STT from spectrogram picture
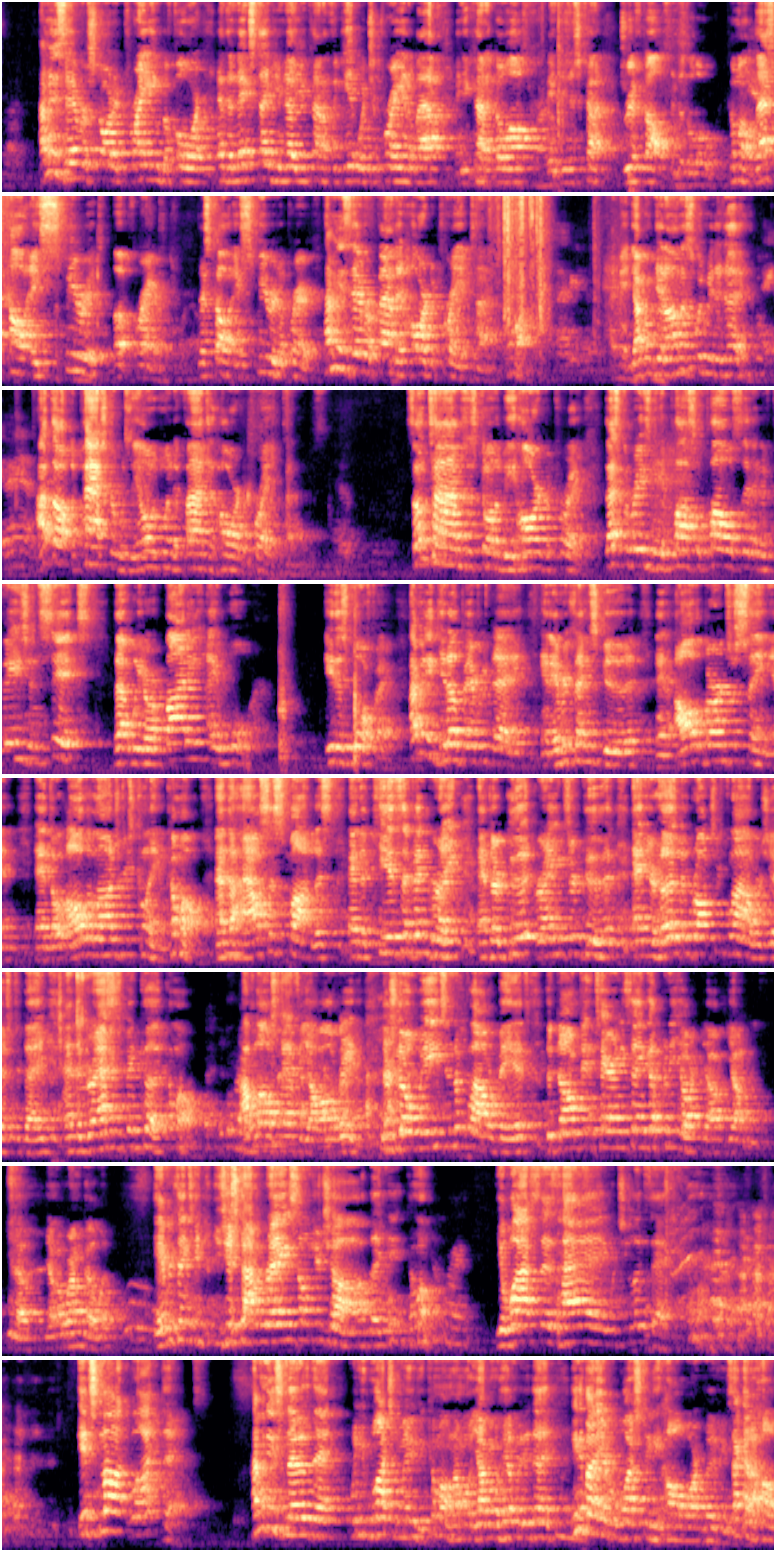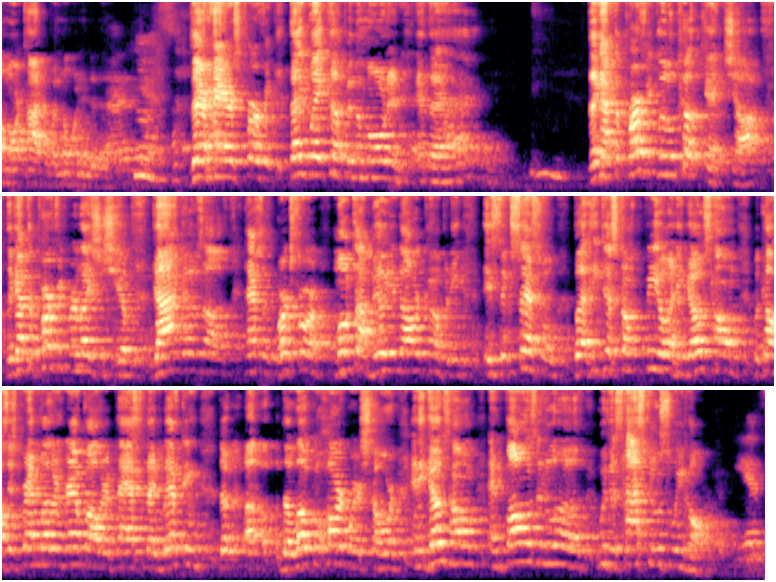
How many has ever started praying before and the next thing you know you kind of forget what you're praying about and you kind of go off and you just kind of drift off into the Lord? Come on, that's called a spirit of prayer. That's called a spirit of prayer. How many has ever found it hard to pray at times? Come on. Y'all gonna get honest with me today? I thought the pastor was the only one that finds it hard to pray at times. Sometimes it's going to be hard to pray. That's the reason the Apostle Paul said in Ephesians 6 that we are fighting a war. It is warfare. How many get up every day and everything's good and all the birds are singing and all the laundry's clean? Come on. And the house is spotless and the kids have been great and their good grades are good and your husband brought you flowers yesterday and the grass has been cut. Come on. I've lost half of y'all already. There's no weeds in the flower beds. The dog didn't tear anything up in the yard. Y'all, y'all, you know, y'all know where I'm going. Everything you just got a raise on your job. Amen. Come on. Your wife says hey when she looks at you. It's not like that. How many of us know that when you watch a movie, come on, I'm, y'all gonna help me today? Anybody ever watched any Hallmark movies? I got a Hallmark type of anointing. Their hair's perfect. They wake up in the morning and they they got the perfect little cupcake shop. They got the perfect relationship. Guy goes off, has to, works for a multi-billion dollar company, is successful, but he just don't feel, and he goes home because his grandmother and grandfather had passed, and they've left him the, uh, the local hardware store, and he goes home and falls in love with his high school sweetheart. Yes.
